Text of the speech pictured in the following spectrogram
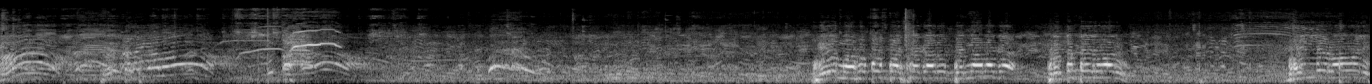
ఆ! కేకలయ్యావా? ఏ మహబూబ్ బాషా గారు పెన్నానగర్ ప్రొద్దుటూరు వారు బయలుదేరి రావాలి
